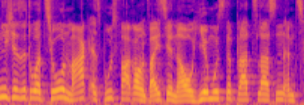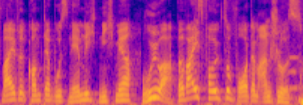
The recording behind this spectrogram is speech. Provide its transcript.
Ähnliche Situation, Marc ist Busfahrer und weiß genau, hier musste Platz lassen, im Zweifel kommt der Bus nämlich nicht mehr rüber. Beweis folgt sofort im Anschluss.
